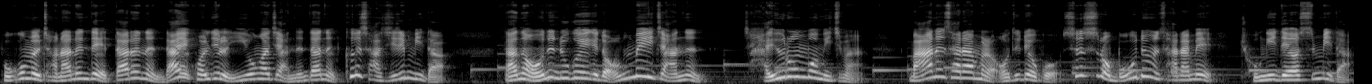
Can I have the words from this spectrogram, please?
복음을 전하는 데 따르는 나의 권리를 이용하지 않는다는 그 사실입니다. 나는 어느 누구에게도 얽매이지 않는 자유로운 몸이지만 많은 사람을 얻으려고 스스로 모든 사람의 종이 되었습니다.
